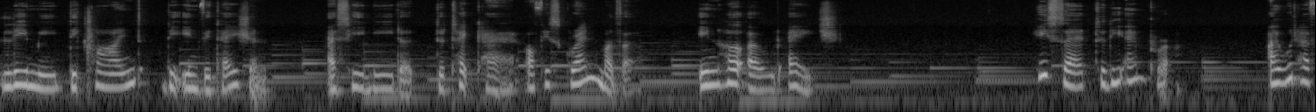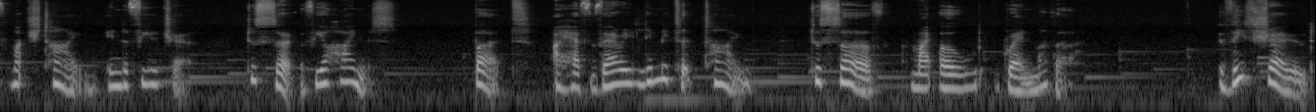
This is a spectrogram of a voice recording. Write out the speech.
Li Mei declined the invitation as he needed to take care of his grandmother in her old age. He said to the emperor, I would have much time in the future to serve your highness, but I have very limited time to serve my old grandmother. This showed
